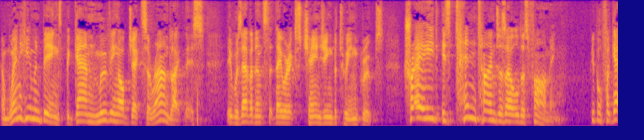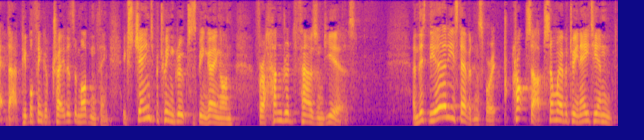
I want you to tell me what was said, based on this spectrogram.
And when human beings began moving objects around like this, it was evidence that they were exchanging between groups. Trade is 10 times as old as farming. People forget that. People think of trade as a modern thing. Exchange between groups has been going on for 100,000 years. And this, the earliest evidence for it crops up somewhere between 80 and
